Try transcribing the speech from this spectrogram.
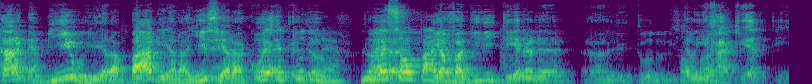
caro, papel. mil, e era bar, e era isso, e era coisa, É, é tudo, entendeu? né? Não é era- só o padre, E a né? família inteira, né? Era E tudo. Só Então, e raquete,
